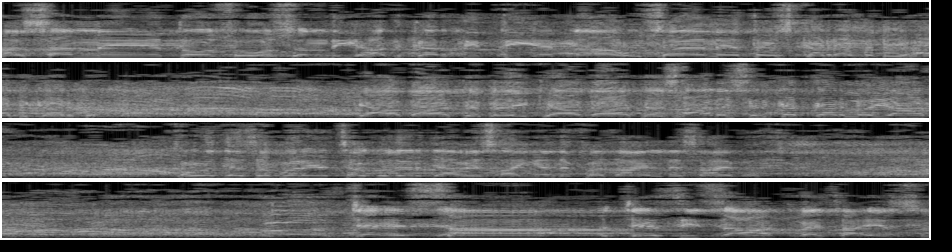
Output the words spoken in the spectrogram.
حسن ہے، تو اس حسن دی حد کر دیتی ہے نا حسین ہے، تو اس کرم دی حد کر دیتی۔ کیا بات ہے بھائی، کیا بات ہے؟ سارے شرکت کر لو یار۔ تھوڑا جا سفر اچھا گزر جاوے سائیاں دے فضائل دے صاحب۔ جیسا، جیسی ذات، ویسا اسم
